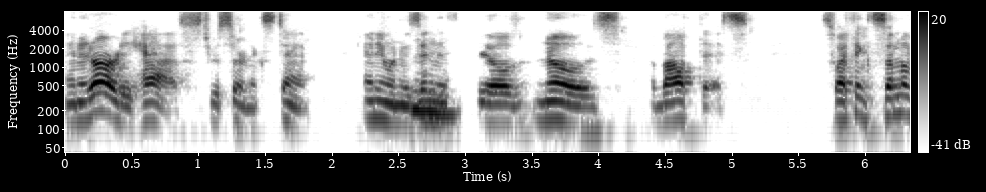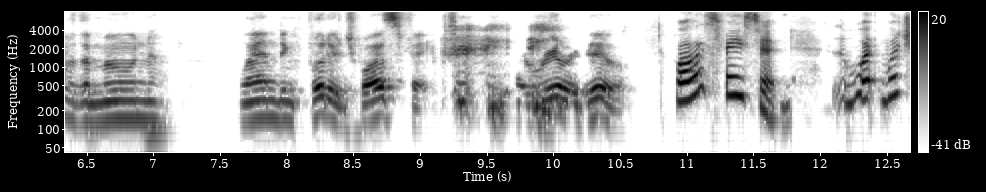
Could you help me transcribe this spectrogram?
and it already has to a certain extent. Anyone who's mm-hmm. in this field knows about this. So I think some of the moon landing footage was faked. I really do. Well, let's face it. What which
